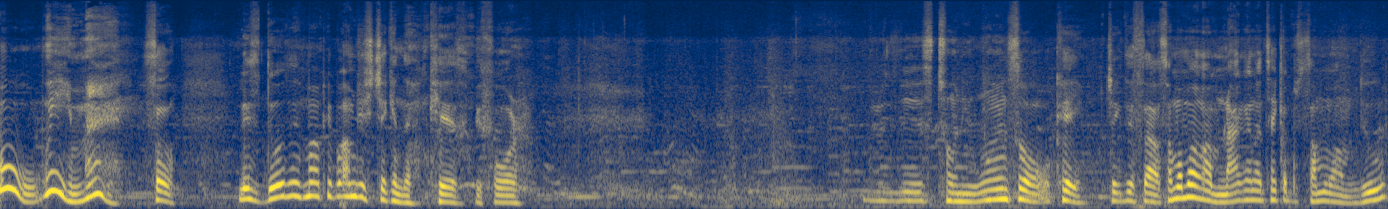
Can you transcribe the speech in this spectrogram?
oh, wait, man. So, let's do this, my people. I'm just checking the kids before. This 21. So, okay, check this out. Some of them I'm not to take up, some of them do.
